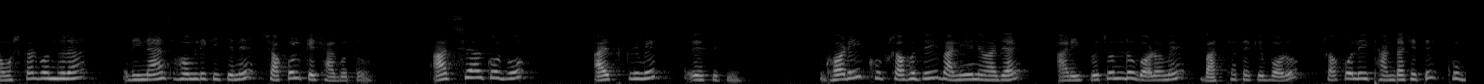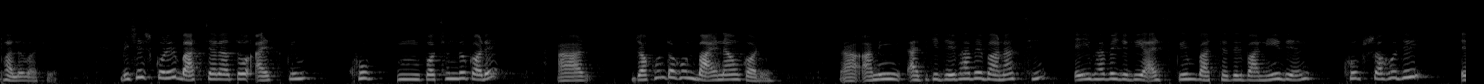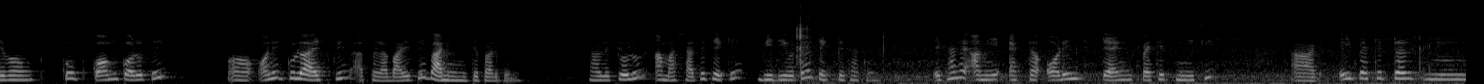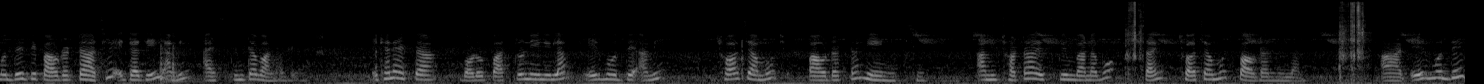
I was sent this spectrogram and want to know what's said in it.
নমস্কার বন্ধুরা, রিনাস হোমলি কিচেনে সকলকে স্বাগত। আজ শেয়ার করব আইসক্রিমের রেসিপি ঘরেই খুব সহজেই বানিয়ে নেওয়া যায় আর এই প্রচণ্ড গরমে বাচ্চা থেকে বড় সকলেই ঠান্ডা খেতে খুব ভালোবাসে। বিশেষ করে বাচ্চারা তো আইসক্রিম খুব পছন্দ করে আর যখন তখন বায়নাও করে। আমি আজকে যেভাবে বানাচ্ছি, এইভাবে যদি আইসক্রিম বাচ্চাদের বানিয়ে দেন, খুব সহজেই এবং খুব কম খরচেই অনেকগুলো আইসক্রিম আপনারা বাড়িতে বানিয়ে নিতে পারবেন। তাহলে চলুন আমার সাথে থেকে ভিডিওটা দেখতে থাকুন। এখানে আমি একটা অরেঞ্জ ট্যাং প্যাকেট নিয়েছি। আর এই প্যাকেটটার মধ্যে যে পাউডারটা আছে, এটা দিয়েই আমি আইসক্রিমটা বানাবো। এখানে একটা বড় পাত্র নিয়ে নিলাম। এর মধ্যে আমি ছ চামচ পাউডারটা নিয়ে নিচ্ছি। আমি ছটা আইসক্রিম বানাবো, তাই ছ চামচ পাউডার নিলাম। আর এর মধ্যে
